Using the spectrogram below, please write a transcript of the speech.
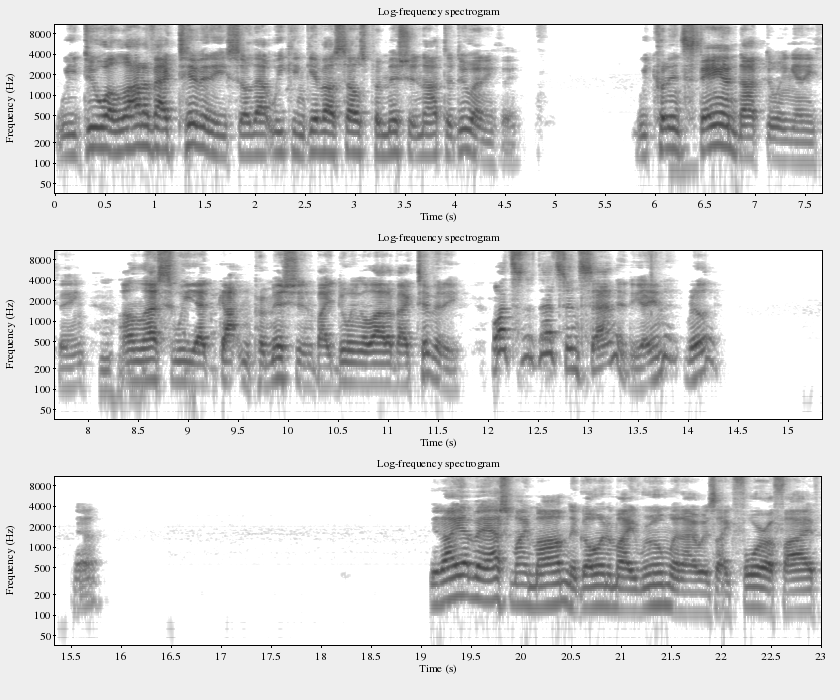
We do a lot of activity so that we can give ourselves permission not to do anything. We couldn't stand not doing anything mm-hmm. unless we had gotten permission by doing a lot of activity. What's that's insanity, ain't it? Really? Yeah. Did I ever ask my mom to go into my room when I was like four or five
